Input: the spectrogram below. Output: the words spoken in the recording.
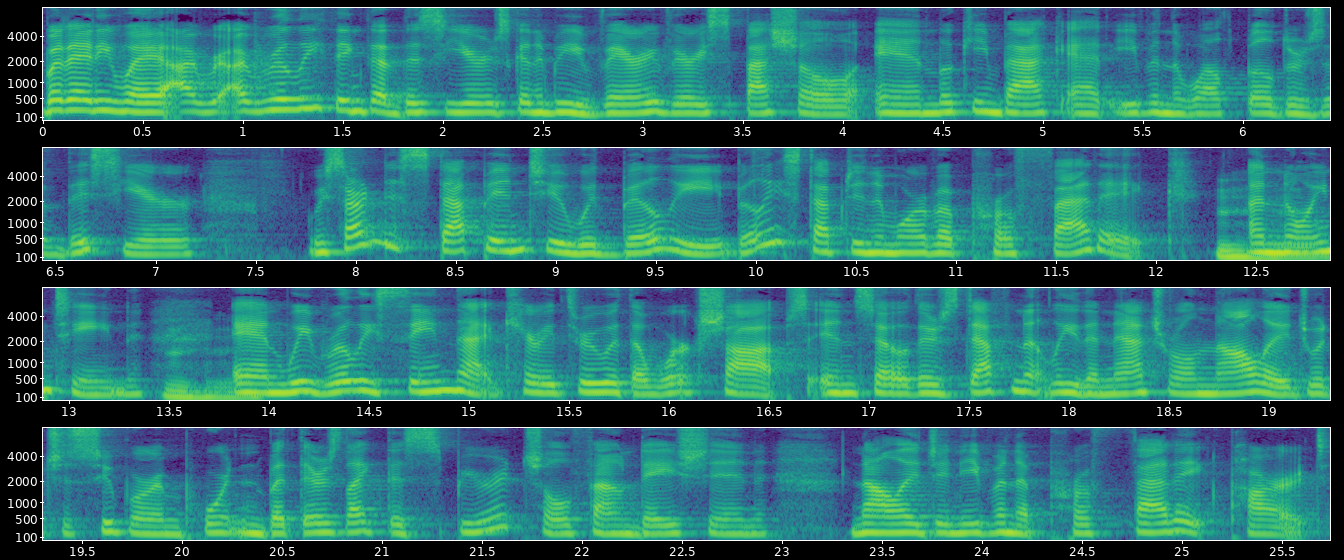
But anyway, I, I really think that this year is going to be very, very special. And looking back at even the wealth builders of this year, we started to step into with Billy. Billy stepped into more of a prophetic mm-hmm. anointing. Mm-hmm. And we've really seen that carried through with the workshops. And so there's definitely the natural knowledge, which is super important, but there's like the spiritual foundation knowledge and even a prophetic part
